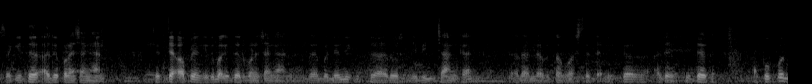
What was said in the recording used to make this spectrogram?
Sebab kita ada perancangan. Setiap apa yang kita buat kita ada perancangan dan benda ni kita harus dibincangkan dan dalam kuasa teknikal ada kita apa pun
